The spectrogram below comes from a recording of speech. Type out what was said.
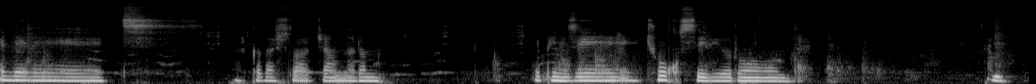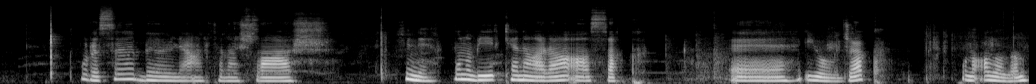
Evet. Arkadaşlar canlarım. Hepinizi çok seviyorum. Tamam. Burası böyle arkadaşlar. Şimdi bunu bir kenara alsak ee, iyi olacak. Bunu alalım.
